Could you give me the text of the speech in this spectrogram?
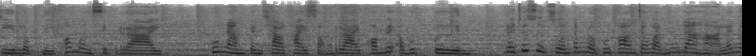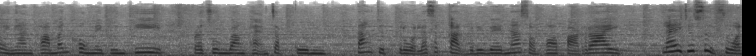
จีนหลบหนีเข้าเมือง 10 ราย ผู้นำเป็นชาวไทย 2 รายพร้อมด้วยอาวุธปืน โดยชุดสืบสวนตำรวจภูธรจังหวัดมุกดาหารและหน่วยงานความมั่นคงในพื้นที่ ประชุมวางแผนจับกลุ่มตั้งจุดตรวจและสกัดบริเวณหน้าสพป่าไร่ และให้ชุดสืบสวน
